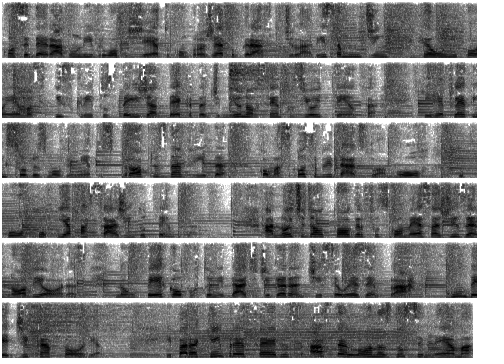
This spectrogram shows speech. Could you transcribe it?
considerado um livro-objeto com projeto gráfico de Larissa Mundim, reúne poemas escritos desde a década de 1980 que refletem sobre os movimentos próprios da vida, como as possibilidades do amor, do corpo e a passagem do tempo. A noite de autógrafos começa às 19 horas. Não perca a oportunidade de garantir seu exemplar com dedicatória. E para quem prefere os astelonas do cinema,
